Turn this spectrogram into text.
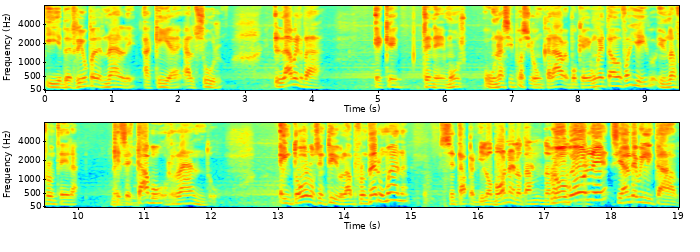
y del río Pedernales aquí a- al sur, la verdad es que tenemos una situación grave porque es un estado fallido y una frontera que se está borrando en todos los sentidos. La frontera humana se está Y perdiendo. los bornes lo están. Los bornes se han debilitado.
